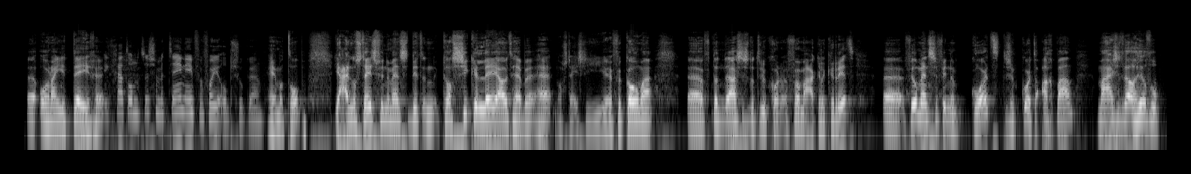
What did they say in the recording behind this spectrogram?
eh, oranje tegen. Ik ga het ondertussen meteen even voor je opzoeken. Helemaal top. Ja, en nog steeds vinden mensen dit een klassieke layout hebben. Hè? Nog steeds die Vekoma. Eh, daarnaast is het natuurlijk gewoon een vermakelijke rit. Veel mensen vinden hem kort. Het is een korte achtbaan. Maar er zit wel heel veel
